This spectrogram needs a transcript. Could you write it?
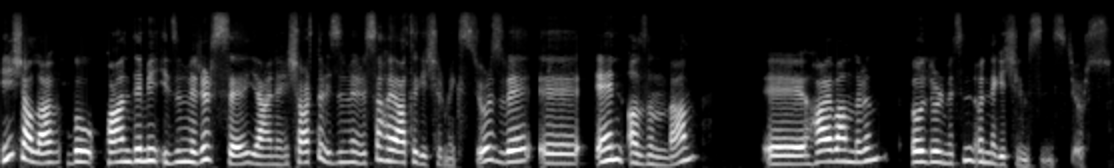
İnşallah bu pandemi izin verirse yani şartlar izin verirse hayata geçirmek istiyoruz ve e, en azından e, hayvanların öldürülmesinin önüne geçilmesini istiyoruz.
